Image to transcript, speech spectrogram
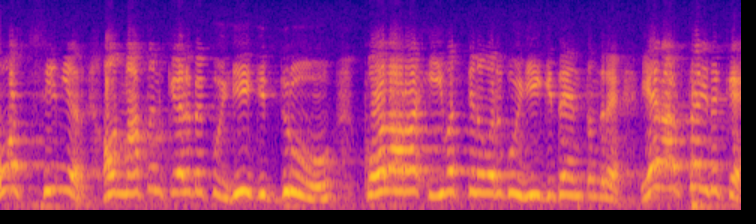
ಮೋಸ್ಟ್ ಸೀನಿಯರ್. ಅವನ ಮಾತನ್ನು ಕೇಳಬೇಕು, ಹೀಗಿದ್ರು ಕೋಲಾರ ಇವತ್ತಿನವರೆಗೂ ಹೀಗಿದೆ ಅಂತಂದ್ರೆ ಏನರ್ಥ ಇದಕ್ಕೆ?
